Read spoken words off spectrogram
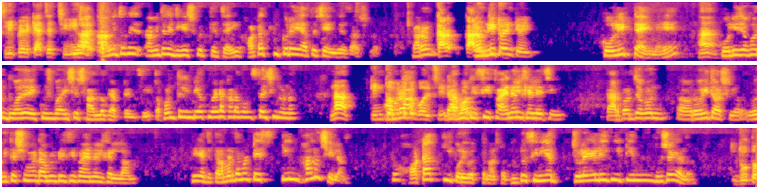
স্লিপের ক্যাচের চিড়ি হয়। আমি তোকে আমি তোকে জিজ্ঞেস করতে চাই হঠাৎ কি করে এত চেঞ্জেস আসলো? কারণ কারণ টি টোয়েন্টি কোহলির টাইমে হ্যাঁ। কোহলি যখন দু হাজার একুশ বাইশে ছাড়লো ক্যাপ্টেন্সি তখন তো ইন্ডিয়া খুব একটা খারাপ অবস্থায় ছিল না। না কিন্তু আমি আমরা বলছি হ্যাঁ, ডাব্লিউটিসি ফাইনাল খেলেছি তারপর যখন রোহিত আসলো রোহিতের সময় ডাব্লিউটিসি ফাইনাল খেললাম। ঠিক আছে তার মানে তো আমরা টেস্ট টিম ভালো ছিলাম। তো হঠাৎ কি পরিবর্তন আসলো? দুটো সিনিয়র চলে গেলেই কি টিম বসে গেল? দুটো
